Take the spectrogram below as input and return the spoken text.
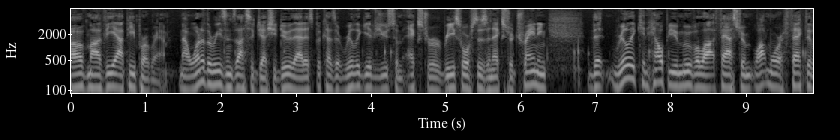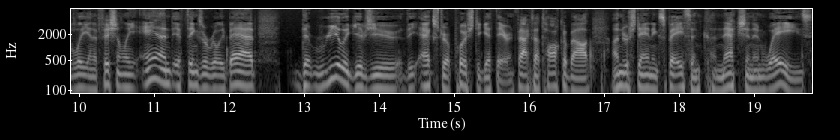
of my VIP program. Now, one of the reasons I suggest you do that is because it really gives you some extra resources and extra training that really can help you move a lot faster, a lot more effectively and efficiently. And if things are really bad, that really gives you the extra push to get there. In fact, I talk about understanding space and connection in ways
